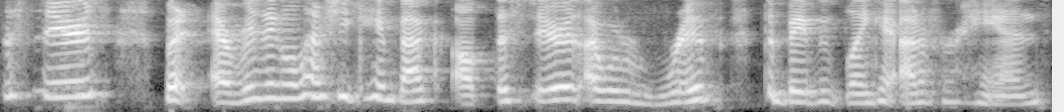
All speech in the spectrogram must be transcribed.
the stairs. But every single time she came back up the stairs, I would rip the baby blanket out of her hands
